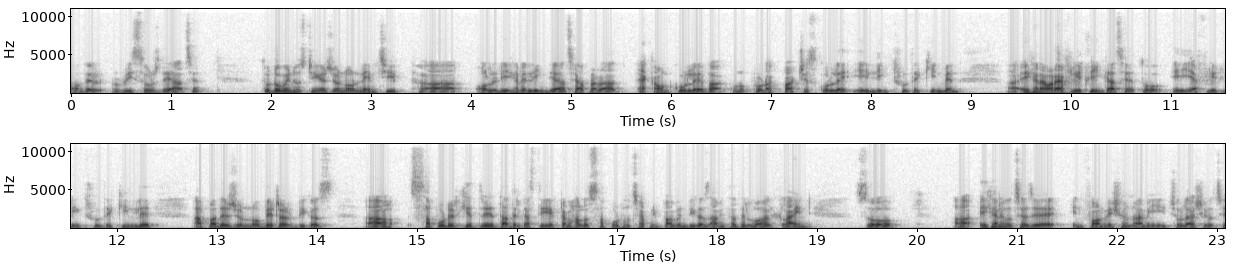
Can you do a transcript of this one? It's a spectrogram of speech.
আমাদের রিসোর্স দেওয়া আছে। তো ডোমেন হোস্টিংয়ের জন্য নেমচিপ অলরেডি এখানে লিঙ্ক দেওয়া আছে। আপনারা অ্যাকাউন্ট করলে বা কোনো প্রোডাক্ট পারচেস করলে এই লিঙ্ক থ্রুতে কিনবেন। এখানে আমার অ্যাফিলিয়েট লিঙ্ক আছে, তো এই অ্যাফিলিয়েট লিঙ্ক থ্রুতে কিনলে আপনাদের জন্য বেটার বিকজ সাপোর্টের ক্ষেত্রে তাদের কাছ থেকে একটা ভালো সাপোর্ট হচ্ছে আপনি পাবেন বিকজ আমি তাদের লয়াল ক্লায়েন্ট সো এখানে হচ্ছে যে ইনফরমেশন আমি চলে আসি হচ্ছে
